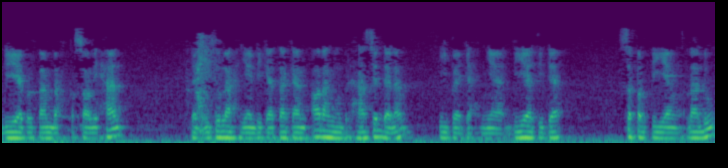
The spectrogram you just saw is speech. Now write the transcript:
dia bertambah kesalehan dan itulah yang dikatakan orang yang berhasil dalam ibadahnya. Dia tidak seperti yang lalu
